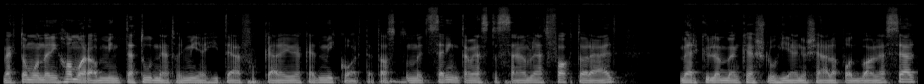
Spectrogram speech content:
meg tudom mondani hamarabb, mint te tudnád, hogy milyen hitel fog kelleni neked, mikor. Tehát azt uh-huh. mondod, hogy szerintem ezt a számlát faktoráld, mert különben cashflow hiányos állapotban leszel,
